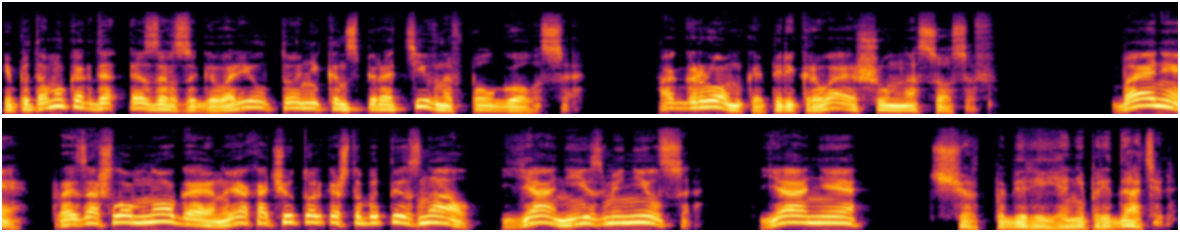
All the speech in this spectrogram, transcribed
И потому, когда Эзер заговорил, то не конспиративно в полголоса, а громко, перекрывая шум насосов. «Бенни, произошло многое, но я хочу только, чтобы ты знал, я не изменился. Я не...» «Черт побери, я не предатель».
